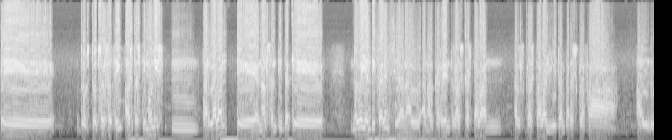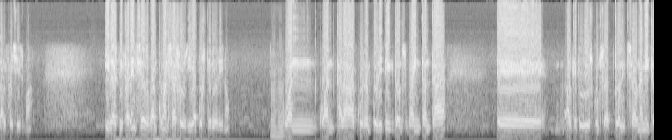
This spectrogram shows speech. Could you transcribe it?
eh, doncs tot tots els, els testimonis mm, parlaven eh, en el sentit de que no veien diferència en el, en el carrer entre els que estaven, els que estaven lluitant per esclafar el, el feixisme. I les diferències van començar a sorgir a posteriori, no? Uh -huh. quan, quan cada corrent polític doncs, va intentar eh, el que tu dius, conceptualitzar una mica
